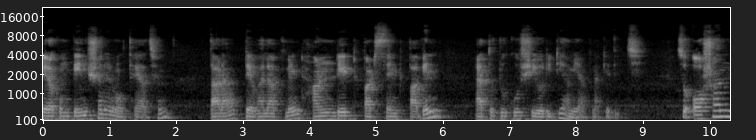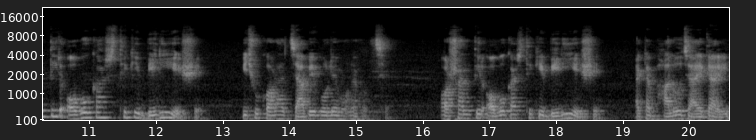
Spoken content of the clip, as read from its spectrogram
এরকম টেনশনের মধ্যে আছেন, তারা ডেভেলপমেন্ট হান্ড্রেড পারসেন্ট পাবেন, এতটুকু শিওরিটি আমি আপনাকে দিচ্ছি। সো অশান্তির অবকাশ থেকে বেরিয়ে এসে কিছু করা যাবে বলে মনে হচ্ছে। অশান্তির অবকাশ থেকে বেরিয়ে এসে একটা ভালো জায়গায়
